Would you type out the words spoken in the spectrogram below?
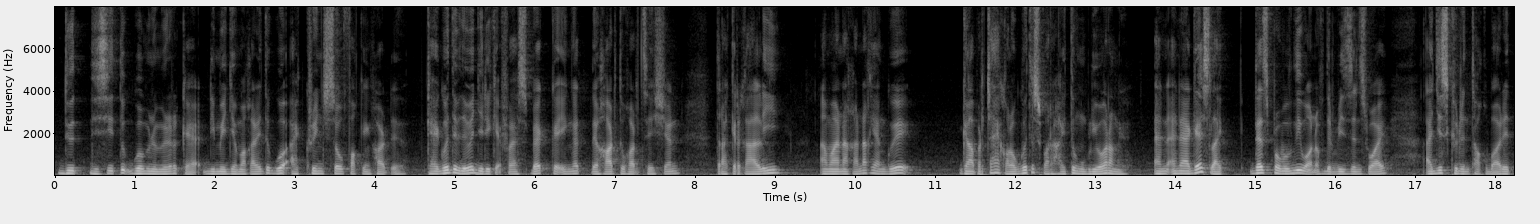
dude di situ gue bener-bener kayak di meja makan itu gue I cringe so fucking hard ya. Kayak gue tiba-tiba jadi kayak flashback keinget the heart to heart session terakhir kali sama anak-anak yang gue gak percaya kalau gue tuh separah itu ngebeli orang ya. And and I guess like that's probably one of the reasons why I just couldn't talk about it.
